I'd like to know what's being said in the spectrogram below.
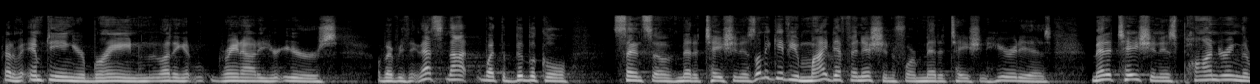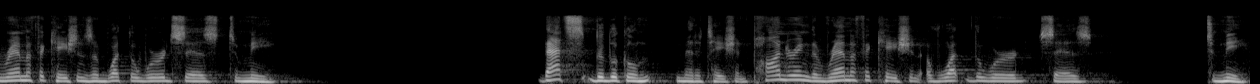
kind of emptying your brain and letting it drain out of your ears of everything. That's not what the biblical sense of meditation is. Let me give you my definition for meditation. Here it is Meditation is pondering the ramifications of what the Word says to me. That's biblical meditation, pondering the ramification of what the word says to me.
